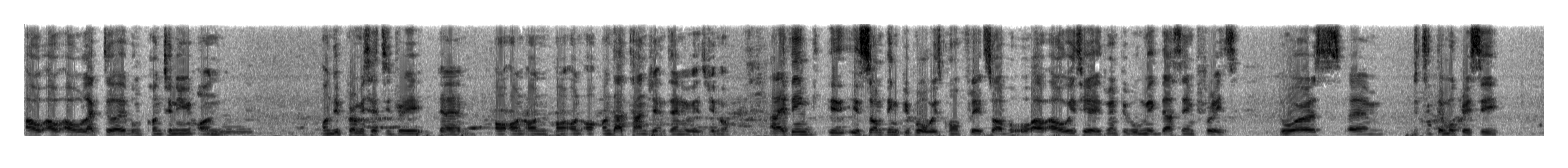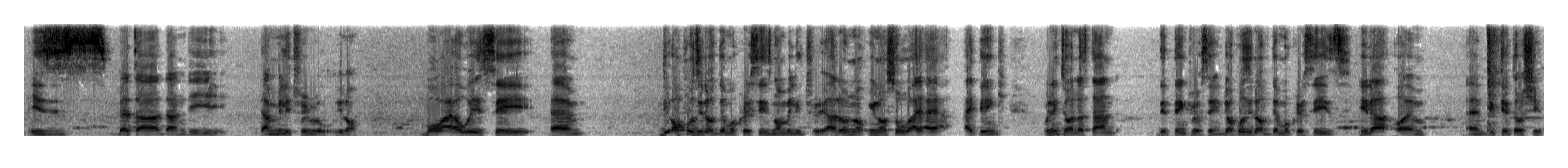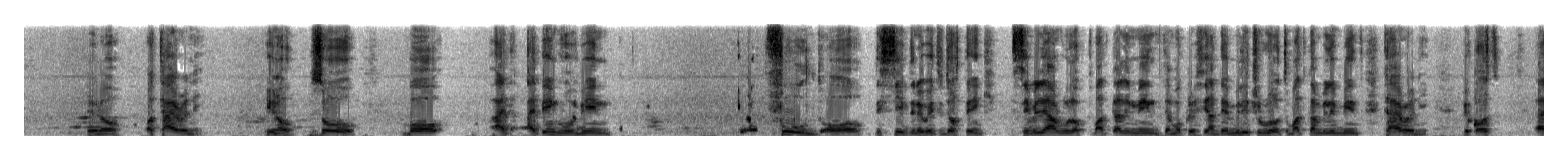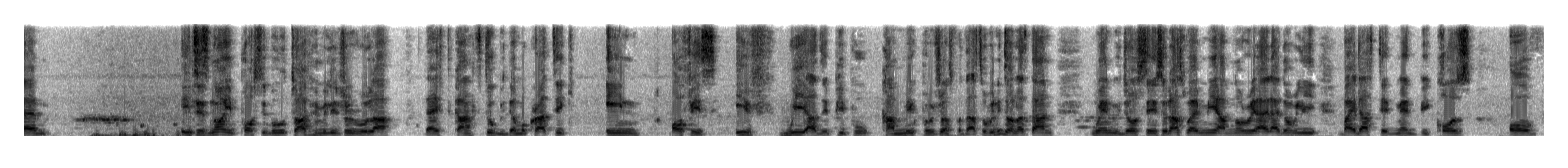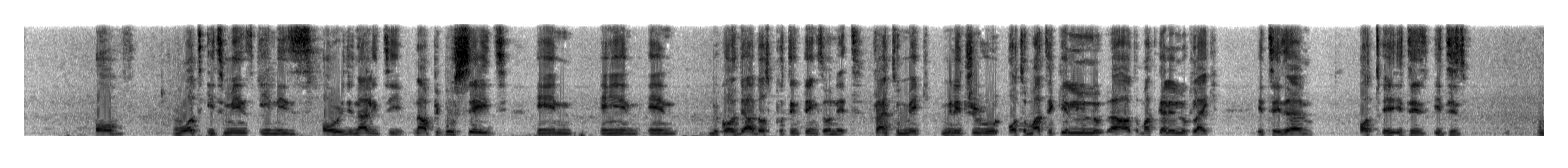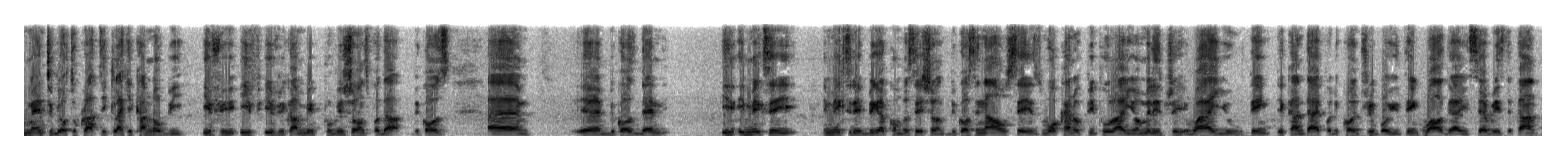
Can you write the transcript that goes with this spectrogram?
I, I, I would like to even continue on on the premise Etidre, um, on, on, on, on, on that tangent anyways, you know. And I think it's something people always conflate. So I've, I always hear it when people make that same phrase. The words um, the democracy is better than the than military rule, you know. But I always say um, the opposite of democracy is not military. I don't know, you know. So I, I, I think we need to understand the things we're saying. The opposite of democracy is either um, um, dictatorship, you know, or tyranny, you know. So, but I, I think we've been fooled or deceived in a way to just think civilian rule automatically means democracy and the military rule automatically means tyranny because um, it is not impossible to have a military ruler that can still be democratic in office if we as the people can make provisions for that. So we need to understand when we just say so that's why me i'm not really i, I don't really buy that statement because of of what it means in its originality. Now people say it in in in because they are just putting things on it, trying to make military rule automatically look uh, automatically look like it is um it is it is meant to be autocratic, like it cannot be if you if if you can make provisions for that. Because um yeah, because then it, it makes a it makes it a bigger conversation because it now says what kind of people are in your military, why you think they can die for the country, but you think while they are in service they can't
